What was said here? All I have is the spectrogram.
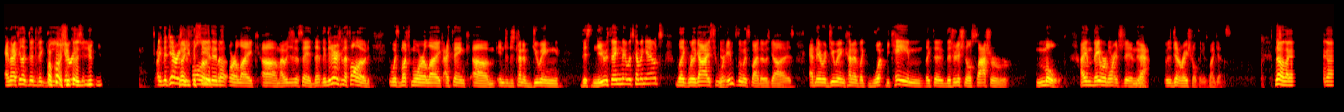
And I feel like the the, the of course you could you like the generation you that followed it is much uh, more like um I was just gonna say that the generation that followed was much more like I think um into just kind of doing this new thing that was coming out, like where the guys who were influenced by those guys and they were doing kind of like what became like the the traditional slasher mold. I think they were more interested in Yeah. that. It was a generational thing, is my guess. no like I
